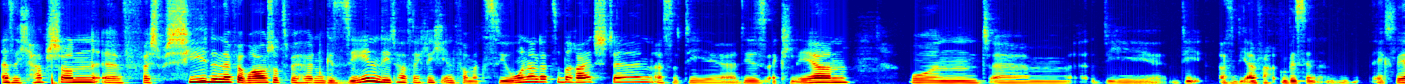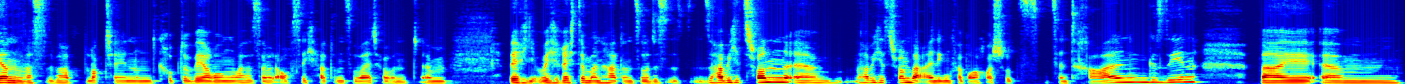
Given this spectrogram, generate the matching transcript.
Also ich habe schon äh, verschiedene Verbraucherschutzbehörden gesehen, die tatsächlich Informationen dazu bereitstellen, also die, die es erklären und ähm, die, die, also die einfach ein bisschen erklären, was überhaupt Blockchain und Kryptowährungen, was es damit auf sich hat und so weiter. Und ähm, welche, welche Rechte man hat und so. Das, ist, das habe ich jetzt schon, ähm, habe ich jetzt schon bei einigen Verbraucherschutzzentralen gesehen. Bei ähm,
